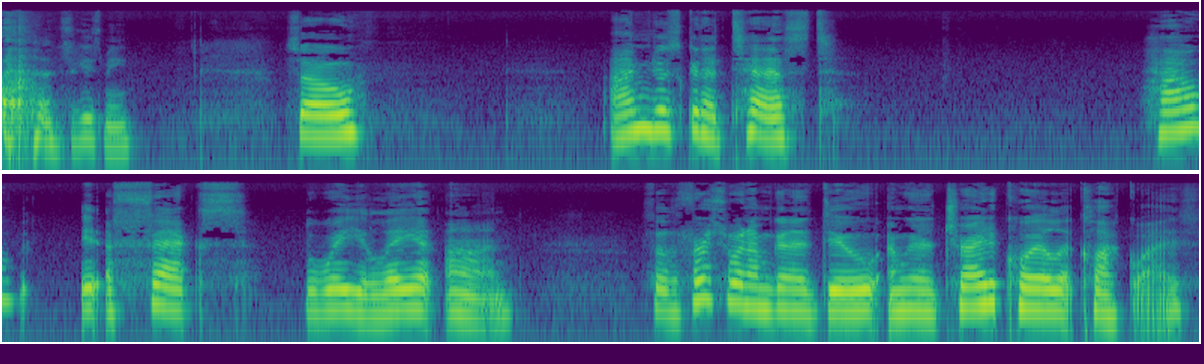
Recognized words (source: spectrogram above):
Excuse me. So I'm just going to test how it affects the way you lay it on. So the first one I'm going to do, I'm going to try to coil it clockwise.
